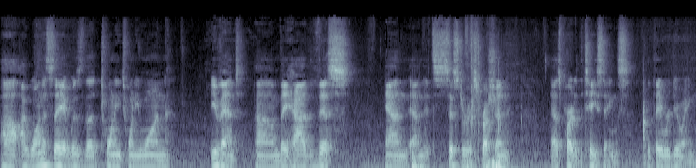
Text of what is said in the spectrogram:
Uh, I want to say it was the 2021 event. Um, they had this and and its sister expression as part of the tastings that they were doing.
